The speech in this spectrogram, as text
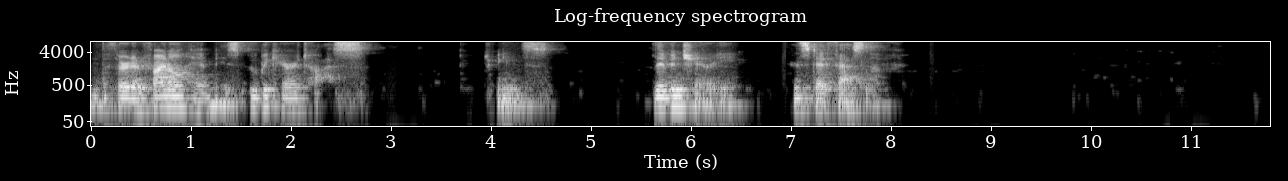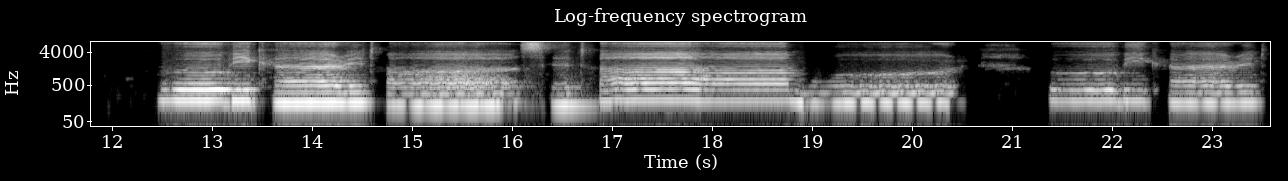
The third and final hymn is Ubi Caritas, which means live in charity and steadfast love. Ubi caritas et amor, ubi caritas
